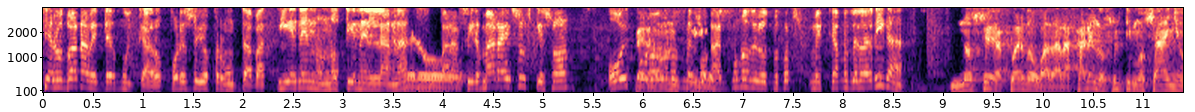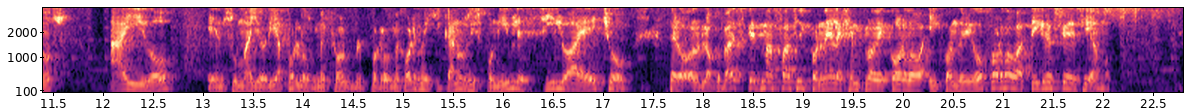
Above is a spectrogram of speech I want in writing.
se los van a vender muy caro. Por eso yo preguntaba, ¿tienen o no tienen lana Pero- para firmar a esos que son hoy por Perdón, hoy los mejor- Pollo. algunos de los mejores mexicanos de la liga? No estoy de acuerdo. Guadalajara en los últimos años ha ido en su mayoría por los, mejor, por los mejores mexicanos disponibles. Sí lo ha hecho. Pero lo que pasa es que es más fácil poner el ejemplo de Córdoba. Y cuando llegó Córdoba a Tigres, ¿qué decíamos?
